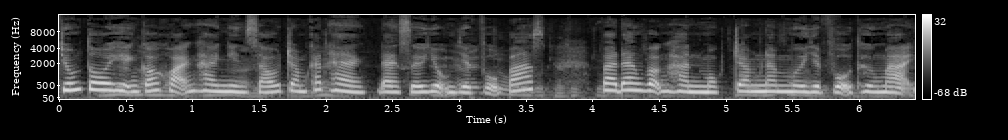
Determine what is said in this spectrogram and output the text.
Chúng tôi hiện có khoảng 2.600 khách hàng đang sử dụng dịch vụ PaaS và đang vận hành 150 dịch vụ thương mại.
